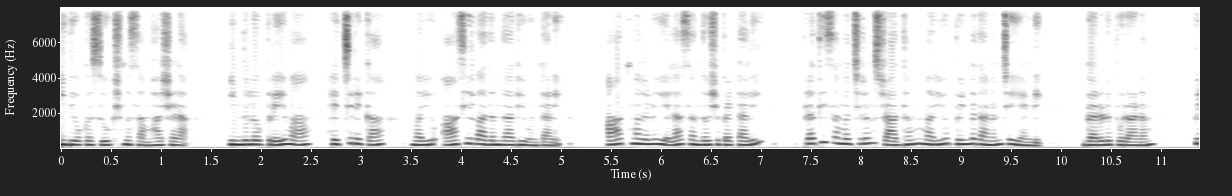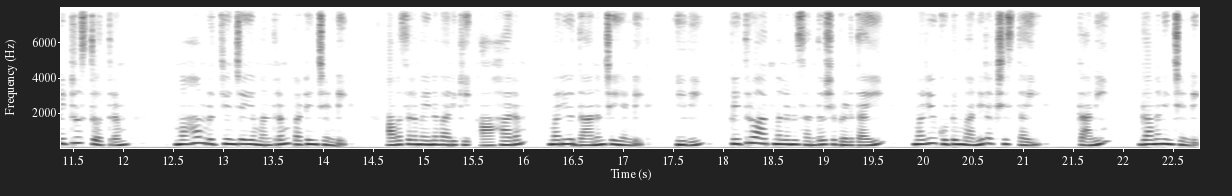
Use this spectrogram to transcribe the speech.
ఇది ఒక సూక్ష్మ సంభాషణ. ఇందులో ప్రేమ హెచ్చరిక మరియు ఆశీర్వాదం దాగి ఉంటాని ఆత్మలను ఎలా సంతోషపెట్టాలి? ప్రతి సంవత్సరం శ్రాద్ధం మరియు పిండదానం చేయండి. గరుడు పురాణం పితృస్తోత్రం మహామృత్యుంజయ మంత్రం పఠించండి. అవసరమైన వారికి ఆహారం మరియు దానం చెయ్యండి ఇవి పితృ ఆత్మలను సంతోషపెడతాయి మరియు కుటుంబాన్ని రక్షిస్తాయి. కాని గమనించండి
